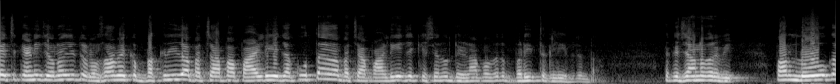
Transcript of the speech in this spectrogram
ਵਿੱਚ ਕਹਿਣੀ ਚਾਹੁੰਦਾ ਜੀ, ਢਿੱਲੋਂ ਸਾਹਿਬ, ਇੱਕ ਬੱਕਰੀ ਦਾ ਬੱਚਾ ਆਪਾਂ ਪਾਲ ਲਈਏ ਜਾਂ ਕੁੱਤੇ ਦਾ ਬੱਚਾ ਪਾਲ ਲਈਏ, ਜੇ ਕਿਸੇ ਨੂੰ ਦੇਣਾ ਪਵੇ ਤਾਂ ਬੜੀ ਤਕਲੀਫ ਦਿੰਦਾ। ਇੱਕ ਜਾਨਵਰ ਵੀ। ਪਰ ਲੋਕ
